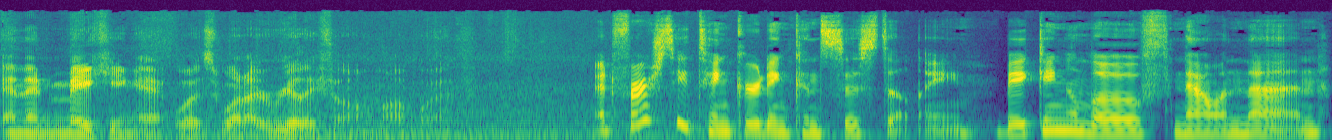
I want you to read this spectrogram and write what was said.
and then making it was what I really fell in love with. At first, he tinkered inconsistently, baking a loaf now and then.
